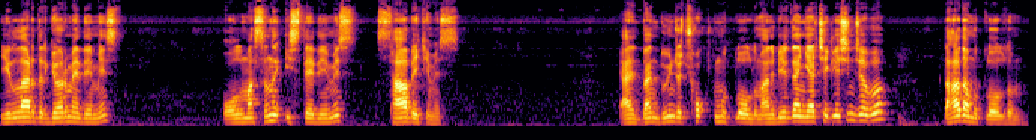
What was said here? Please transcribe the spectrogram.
Yıllardır görmediğimiz olmasını istediğimiz sağ bekimiz. Yani ben duyunca çok mutlu oldum. Hani birden gerçekleşince bu daha da mutlu oldum.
